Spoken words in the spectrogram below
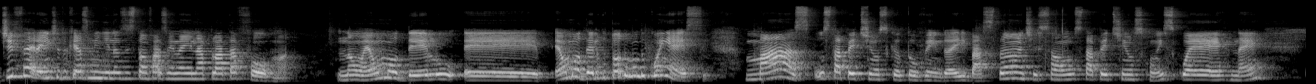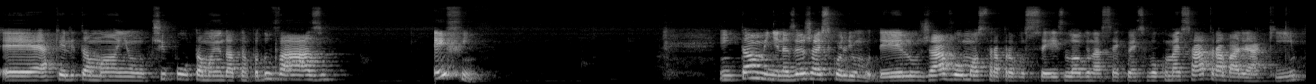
diferente do que as meninas estão fazendo aí na plataforma não é um modelo, é, é um modelo que todo mundo conhece. Mas os tapetinhos que eu tô vendo aí bastante são os tapetinhos com square, né? É aquele tamanho, tipo o tamanho da tampa do vaso. Enfim, então, meninas, eu já escolhi o modelo, já vou mostrar para vocês logo na sequência, vou começar a trabalhar aqui.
